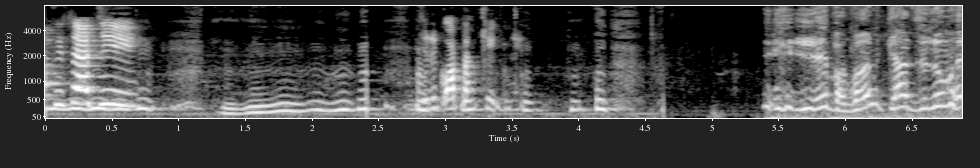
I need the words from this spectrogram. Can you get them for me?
অফিসে আছি যদি কথা ঠিক নেই ये भगवान क्या जुलुम है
